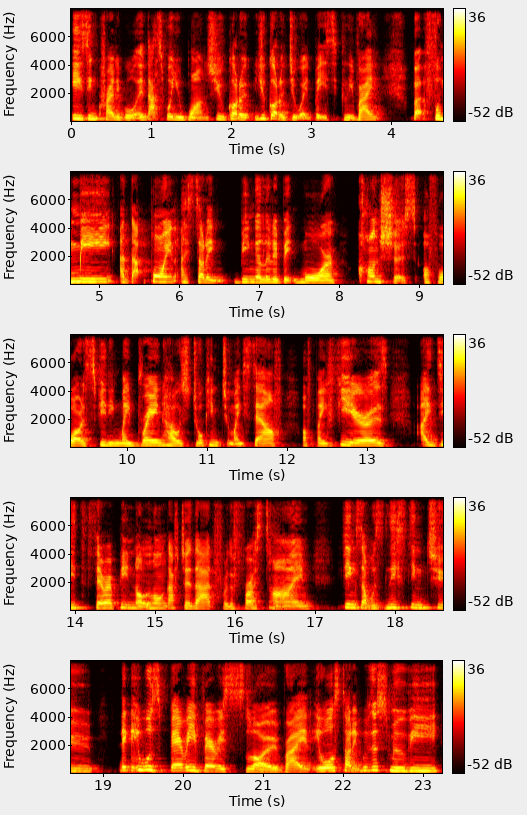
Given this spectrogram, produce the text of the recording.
is incredible and that's what you want. So you gotta you've gotta do it basically right? But for me at that point i started being a little bit more conscious of what i was feeding my brain how i was talking to myself of my fears. I did therapy not long after that for the first time. Things i was listening to like it was very very slow right? It all started with this movie.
